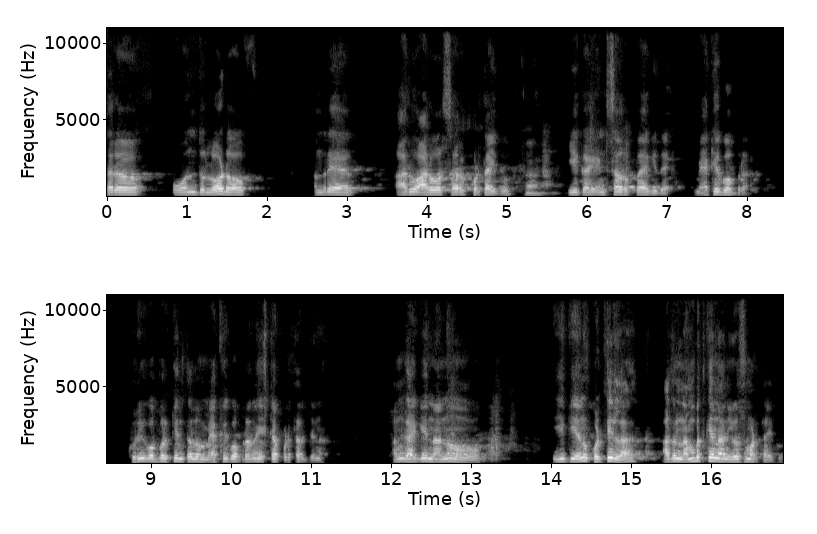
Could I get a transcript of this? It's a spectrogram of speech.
ಸರ್ ಒಂದು ಲೋಡು ಅಂದ್ರೆ ಆರು ಆರೂವರೆ ಸಾವಿರ ಕೊಡ್ತಾ ಇದ್ವು ಈಗ ಎಂಟು ಸಾವಿರ ರೂಪಾಯಿ ಆಗಿದೆ. ಮೇಕೆ ಗೊಬ್ಬರ ಕುರಿ ಗೊಬ್ಬರಕ್ಕಿಂತಲೂ ಮೇಕೆ ಗೊಬ್ಬರನ ಇಷ್ಟಪಡ್ತಾರೆ ಜನ. ಹಂಗಾಗಿ ನಾನು ಈಗ ಏನು ಕೊಟ್ಟಿಲ್ಲ ಅದನ್ನ ನಂಬದ್ಕೆ ನಾನು ಯೂಸ್ ಮಾಡ್ತಾ ಇದ್ದೆ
